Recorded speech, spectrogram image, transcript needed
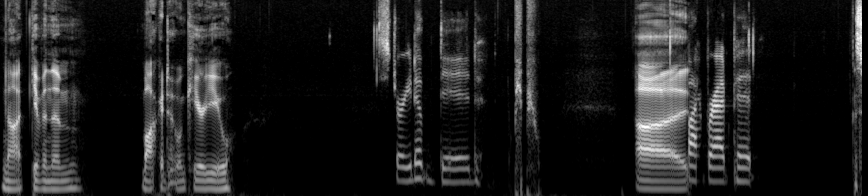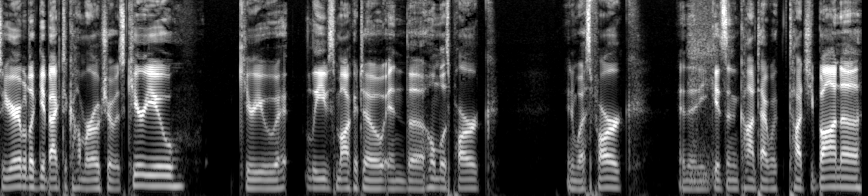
not giving them Makoto and Kiryu. Straight up did Pew, pew. Uh, by Brad Pitt. so you're able to get back to Kamurocho as Kiryu. Kiryu leaves Makoto in the homeless park in West Park, and then he gets in contact with Tachibana.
